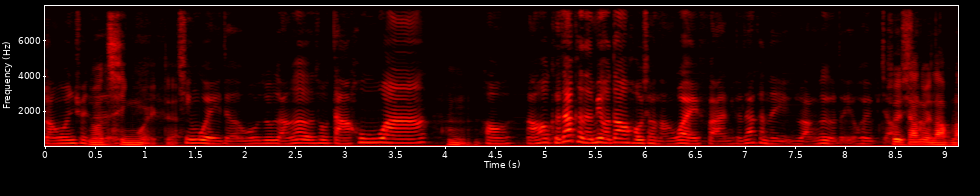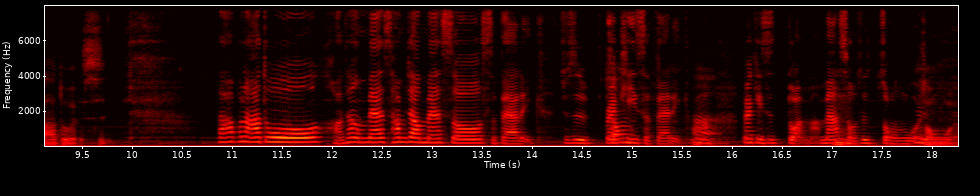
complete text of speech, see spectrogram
短吻犬的轻微的，轻微的，或者说软腭说打呼啊，嗯，好，然后可是它可能没有到喉小囊外翻，可是它可能软腭的也会比较。所以相对拉布拉多也是，拉布拉多好像 mas 他们叫 m a s s o c e p h a l i c 就是 brachycephalic 嘛、b r a c h y 是短嘛 maso 是中文，中文，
